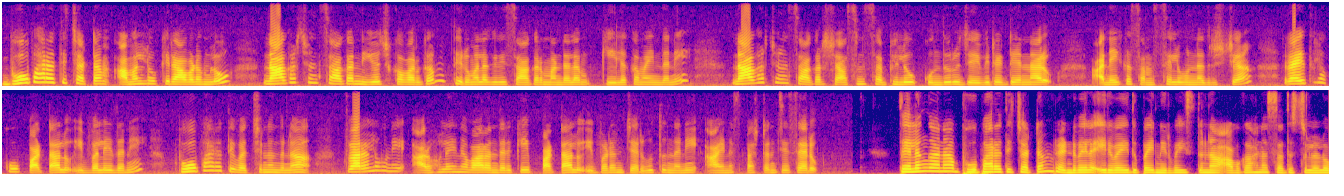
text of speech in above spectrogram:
భూభారతి చట్టం అమల్లోకి రావడంలో నాగార్జున సాగర్ నియోజకవర్గం తిరుమలగిరి సాగర్ మండలం కీలకమైందని నాగార్జున సాగర్ శాసనసభ్యులు కుందూరు జేవిరెడ్డి అన్నారు. అనేక సమస్యలు ఉన్న దృష్ట్యా రైతులకు పట్టాలు ఇవ్వలేదని భూభారతి వచ్చినందున త్వరలోనే అర్హులైన వారందరికీ పట్టాలు ఇవ్వడం జరుగుతుందని ఆయన స్పష్టం చేశారు. తెలంగాణ భూభారతి చట్టం రెండు వేల ఇరవై ఐదుపై నిర్వహిస్తున్న అవగాహన సదస్సులలో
